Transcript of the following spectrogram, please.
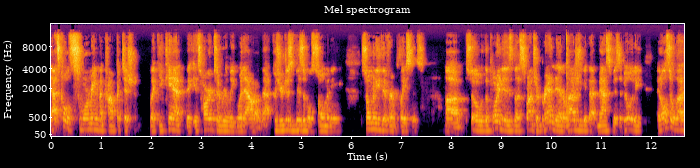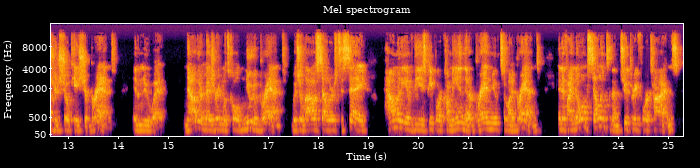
that's called swarming the competition. Like you can't, it's hard to really win out on that because you're just visible so many, so many different places. Um, so the point is the sponsored brand ad allows you to get that mass visibility. It also allows you to showcase your brand in a new way. Now they're measuring what's called new to brand, which allows sellers to say how many of these people are coming in that are brand new to my brand. And if I know I'm selling to them two, three, four times,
